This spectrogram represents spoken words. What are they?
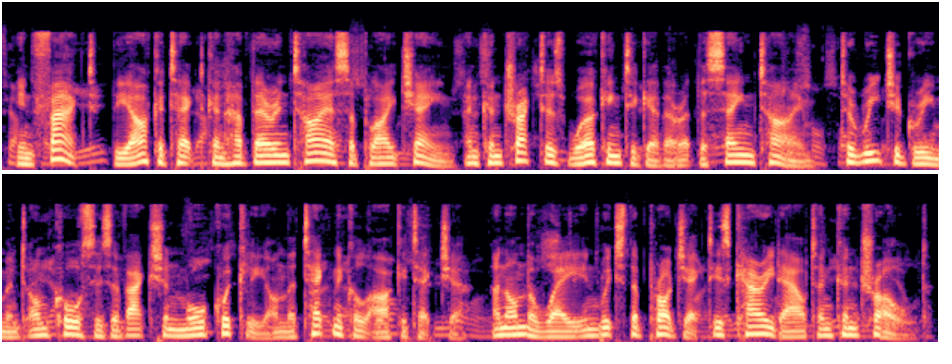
In fact, the architect can have their entire supply chain and contractors working together at the same time to reach agreement on courses of action more quickly on the technical architecture and on the way in which the project is carried out and controlled.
